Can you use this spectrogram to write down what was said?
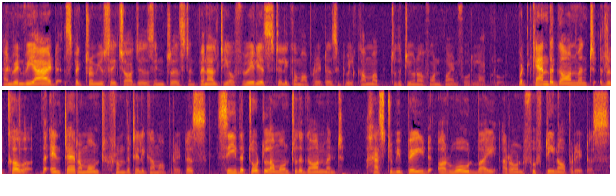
And when we add spectrum usage charges, interest, and penalty of various telecom operators, it will come up to the tune of 1.4 lakh crore. But can the government recover the entire amount from the telecom operators? See, the total amount to the government has to be paid or owed by around 15 operators.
